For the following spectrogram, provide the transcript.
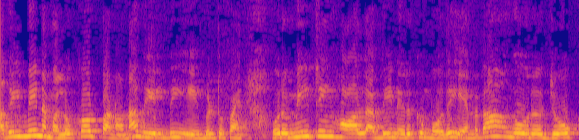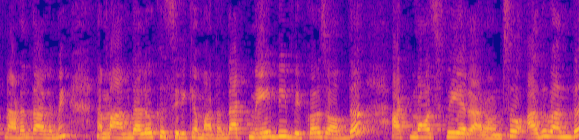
அதையுமே நம்ம லுக் அவுட் பண்ணோம்னா will be able to find ஒரு மீட்டிங் ஹால் அப்படின்னு இருக்கும்போது என்னதான் அங்கே ஒரு ஜோக் நடந்தாலுமே நம்ம அந்த அளவுக்கு சிரிக்க மாட்டோம். That may be because of the atmosphere around so அது வந்து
